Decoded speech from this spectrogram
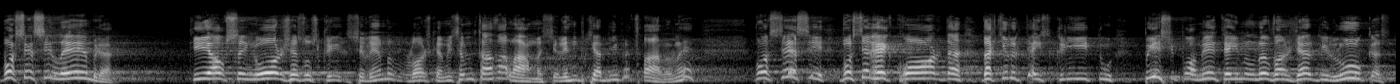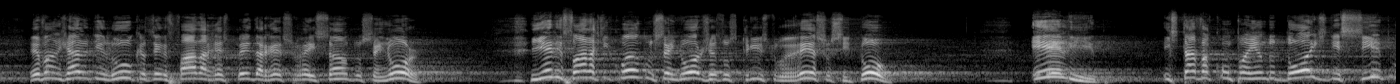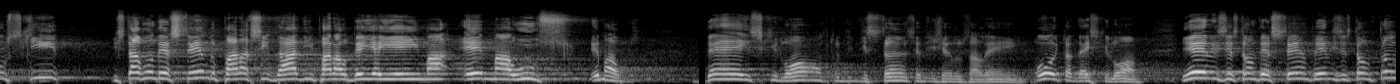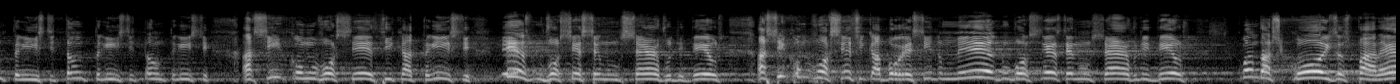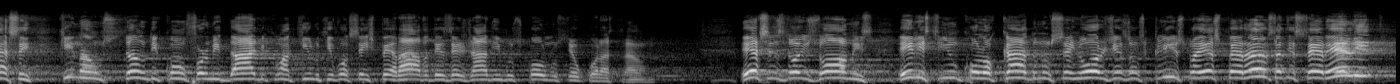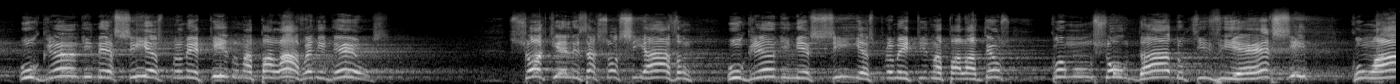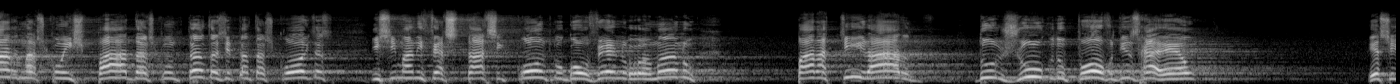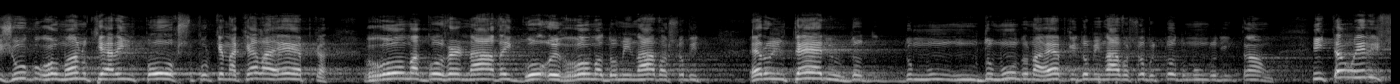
Você se lembra que ao Senhor Jesus Cristo, se lembra, logicamente você não estava lá, mas se lembra que a Bíblia fala, né? Você se, você recorda daquilo que está escrito, principalmente aí no, Evangelho de Lucas. Evangelho de Lucas, ele fala a respeito da ressurreição do Senhor. E ele fala que quando o Senhor Jesus Cristo ressuscitou, ele estava acompanhando dois discípulos que estavam descendo para a cidade, para a aldeia Emaús. Emaús. 10 quilômetros de distância de Jerusalém, 8 a 10 quilômetros. E eles estão descendo, eles estão tão tristes, tão tristes, tão tristes, assim como você fica triste, mesmo você sendo um servo de Deus, assim como você fica aborrecido, mesmo você sendo um servo de Deus, quando as coisas parecem que não estão de conformidade com aquilo que você esperava, desejava e buscou no seu coração. Esses dois homens, eles tinham colocado no Senhor Jesus Cristo a esperança de ser Ele o grande Messias prometido na palavra de Deus. Só que eles associavam o grande Messias prometido na palavra de Deus como um soldado que viesse com armas, com espadas, com tantas e tantas coisas, e se manifestasse contra o governo romano para tirar do jugo do povo de Israel esse jugo romano que era imposto, porque naquela época Roma governava e Roma dominava sobre, era o império do, do, do mundo na época e dominava sobre todo o mundo de então. Então eles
